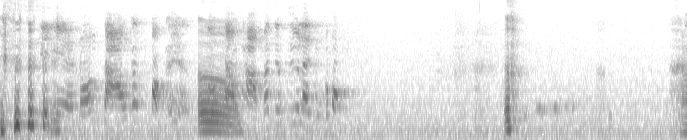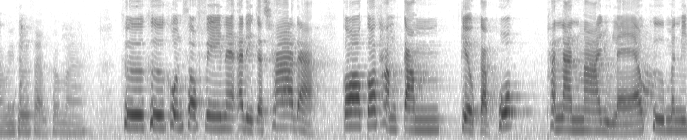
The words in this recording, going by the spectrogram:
อแย่ๆน้องสาวก็บอกเอ้ยเออน้องสาวถามว่าจะซื้ออะไรหนูก็บอกเอามีโทรศัพท์เข้ามา คือคือคุณโซฟีในอดีตชาติอะก็ก็ทำกรรมเกี่ยวกับพวกพนันมาอยู่แล้ว คือมันมี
